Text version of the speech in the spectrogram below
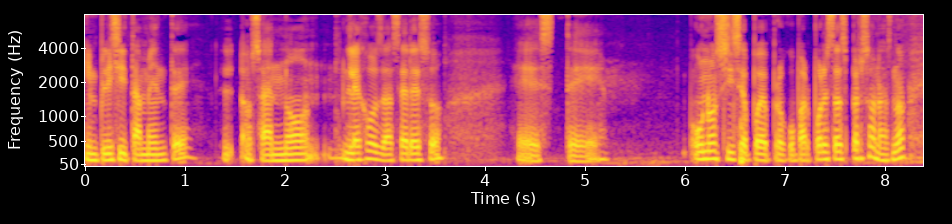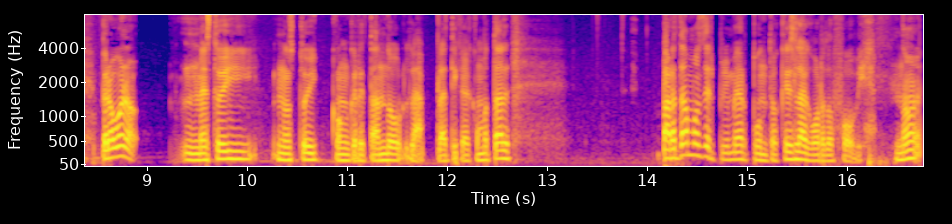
implícitamente o sea, no, lejos de hacer eso, este, uno sí se puede preocupar por estas personas, ¿no? Pero bueno, me estoy, no estoy concretando la plática como tal. Partamos del primer punto, que es la gordofobia, ¿no?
